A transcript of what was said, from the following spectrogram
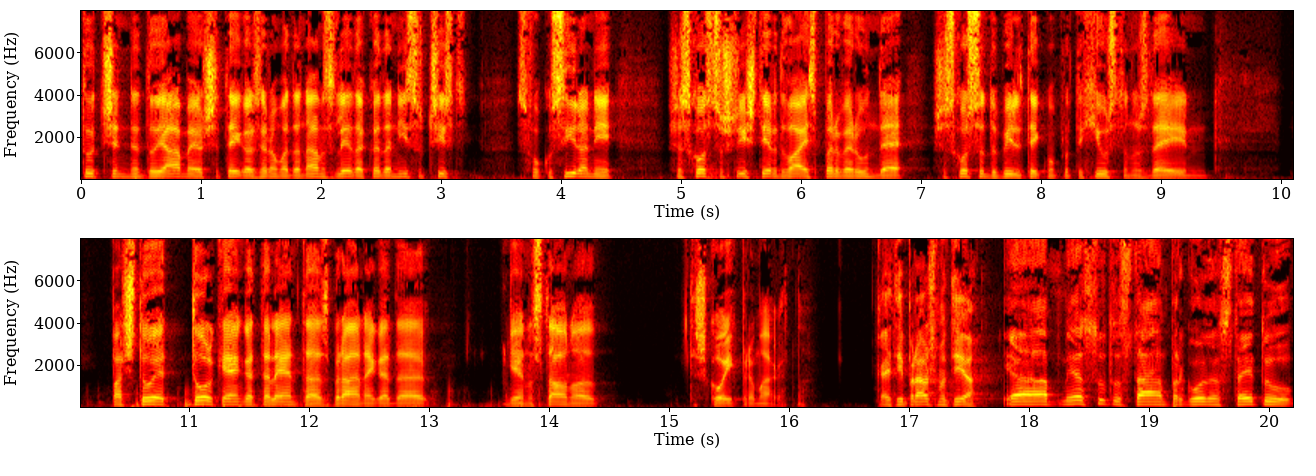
tudi če ne dojamejo še tega, oziroma da nam zgleda, da niso čist sfokusirani še skozi so šli 4-2 iz prve runde, še skozi so dobili tekmo proti Houstonu zdaj. In pač to je toliko enega talenta zbranega, da je enostavno težko jih premagati. No. Kaj ti praviš, Matija? Ja, jaz tudi ostajam pri Golden Stateu.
